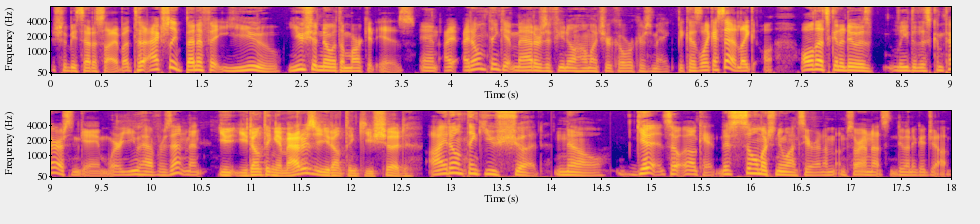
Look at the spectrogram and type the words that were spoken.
should be set aside. But to actually benefit you, you should know what the market is. And I, I don't think it matters if you know how much your coworkers make. Because like I said, like all that's going to do is lead to this comparison game where you have resentment. you you don't think it matters or you don't think you should I don't think you should. No. Get so okay, there's so much nuance here and I'm, I'm sorry I'm not doing a good job.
